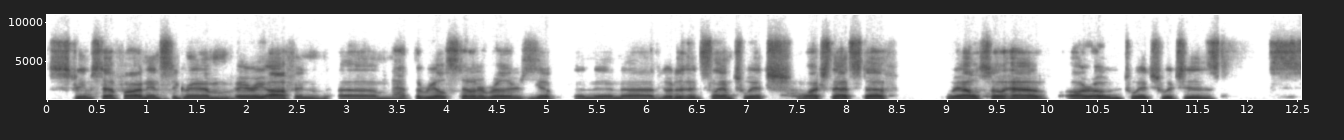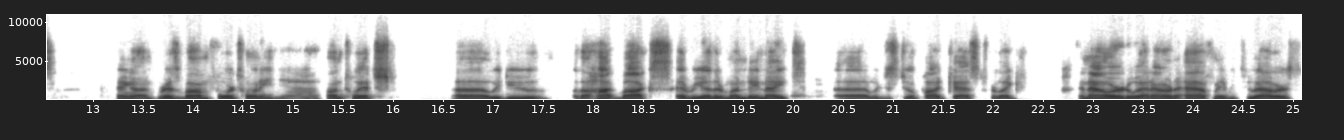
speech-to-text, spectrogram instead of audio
stream stuff on Instagram very often. Um, At the real Stoner Brothers. Yep. And then uh, go to the Hood Slam Twitch, watch that stuff. We also have our own Twitch, which is, hang on, Rizbomb 420 Yeah. on Twitch. Uh, we do the Hot Box every other Monday night. Uh, we just do a podcast for like an hour to an hour and a half, maybe two hours.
